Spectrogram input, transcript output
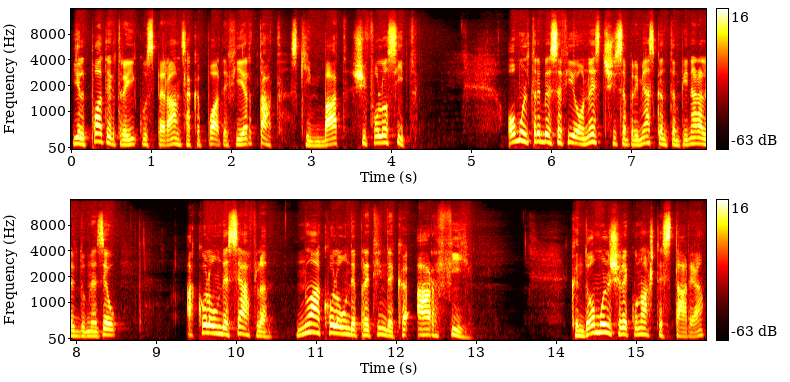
el poate trăi cu speranța că poate fi iertat, schimbat și folosit. Omul trebuie să fie onest și să primească întâmpinarea lui Dumnezeu acolo unde se află, nu acolo unde pretinde că ar fi. Când omul își recunoaște starea,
